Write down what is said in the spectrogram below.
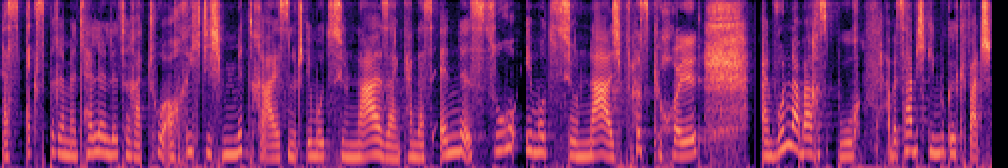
dass experimentelle Literatur auch richtig mitreißend und emotional sein kann. Das Ende ist so emotional, ich habe fast geheult. Ein wunderbares Buch. Aber jetzt habe ich genug gequatscht.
